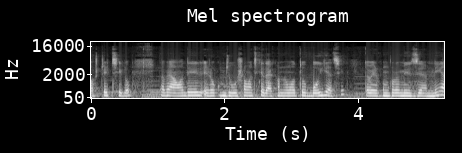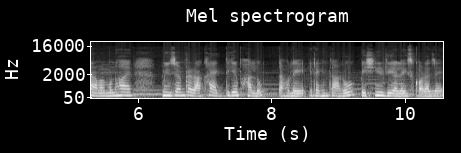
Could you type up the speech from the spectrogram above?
কষ্টের ছিল। তবে আমাদের এরকম যুব সমাজকে দেখানোর মতো বই আছে, তবে এরকম কোনো মিউজিয়াম নেই। আর আমার মনে হয় মিউজিয়ামটা রাখা একদিকে ভালো, তাহলে এটা কিন্তু আরও বেশি রিয়েলাইজ করা যায়।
